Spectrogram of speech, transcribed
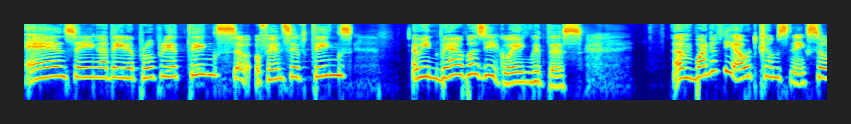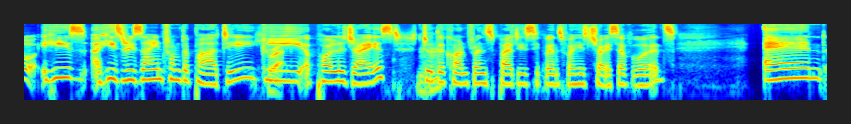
and saying other inappropriate things, so offensive things. I mean, where was he going with this? Um, one of the outcomes, Nick. So he's he's resigned from the party. He apologized to the conference participants for his choice of words, and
